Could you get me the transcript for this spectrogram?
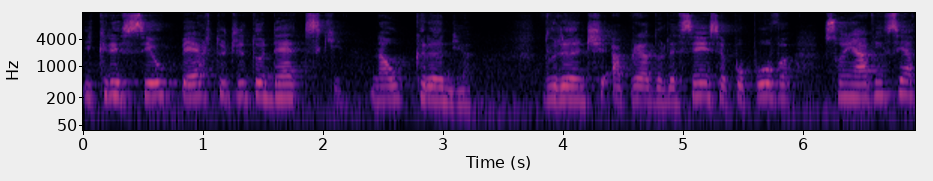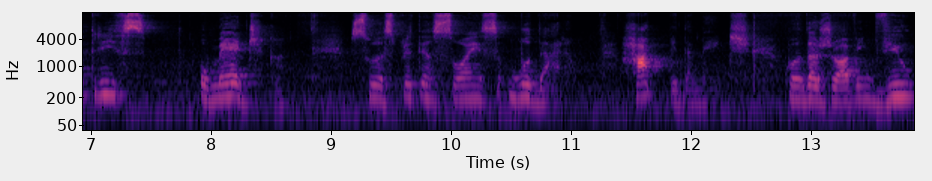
e cresceu perto de Donetsk, na Ucrânia. Durante a pré-adolescência, Popova sonhava em ser atriz ou médica. Suas pretensões mudaram rapidamente quando a jovem viu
